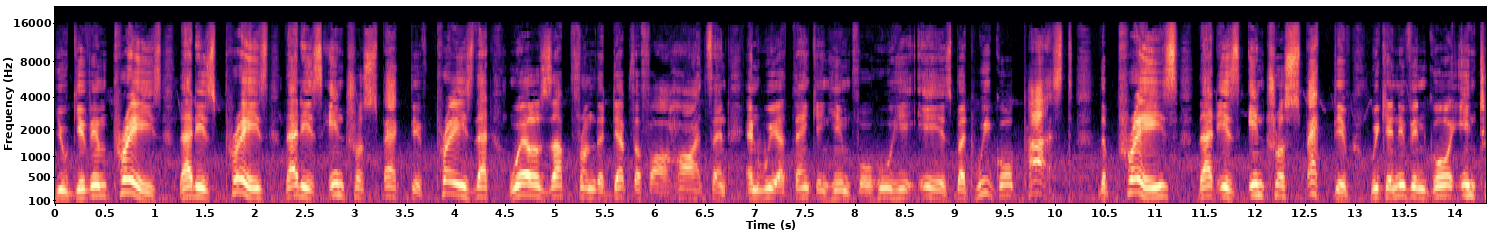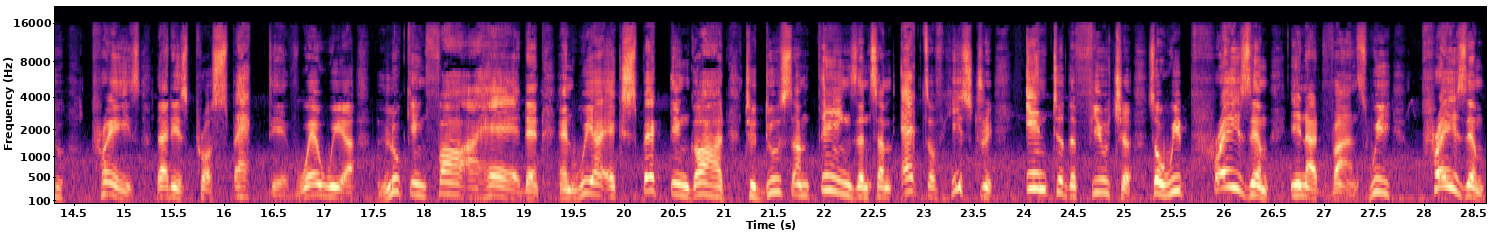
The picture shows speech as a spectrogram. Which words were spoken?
you give Him praise. That is praise that is introspective, praise that wells up from the depth of our hearts, and, and we are thanking Him for who He is. But we go past the praise that is introspective introspective. We can even go into praise that is prospective, where we are looking far ahead and, and we are expecting God to do some things and some acts of history into the future. So we praise Him in advance. We praise Him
